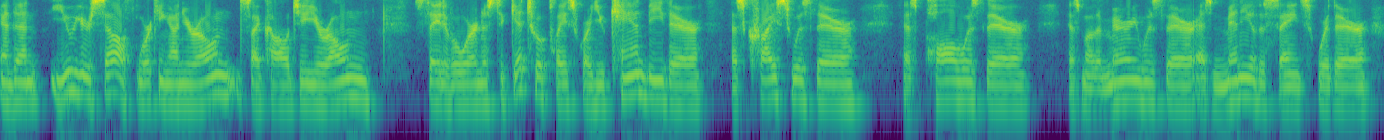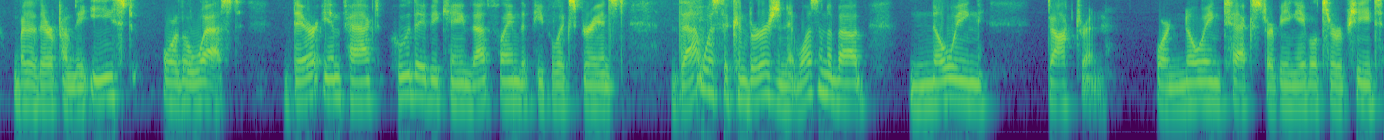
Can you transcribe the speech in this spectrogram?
and then you yourself working on your own psychology, your own state of awareness to get to a place where you can be there as Christ was there, as Paul was there, as Mother Mary was there, as many of the saints were there, whether they're from the East or the West. Their impact, who they became, that flame that people experienced, that was the conversion. It wasn't about knowing doctrine or knowing text or being able to repeat,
